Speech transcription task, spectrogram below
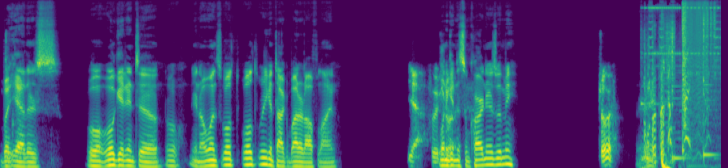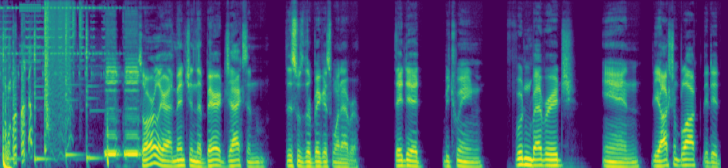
but yeah, there's we'll we'll get into you know once we'll we'll we can talk about it offline. Yeah, for Want sure. to get into some car news with me? sure. Right. So earlier I mentioned that Barrett Jackson, this was their biggest one ever. They did between food and beverage and the auction block, they did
